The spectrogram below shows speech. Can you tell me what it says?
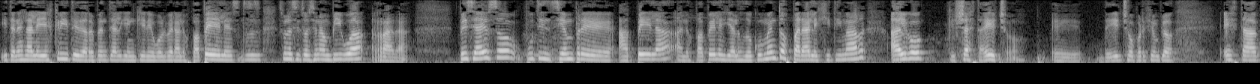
y tenés la ley escrita y de repente alguien quiere volver a los papeles. Entonces es una situación ambigua, rara. Pese a eso, Putin siempre apela a los papeles y a los documentos para legitimar algo que ya está hecho. Eh, de hecho, por ejemplo, esta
